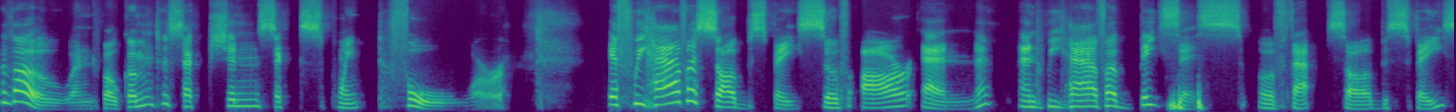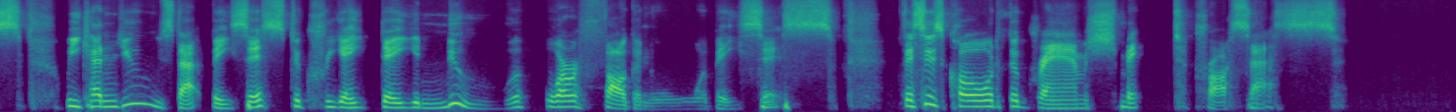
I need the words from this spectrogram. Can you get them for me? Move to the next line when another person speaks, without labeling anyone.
Hello and welcome to section 6.4. If we have a subspace of Rn and we have a basis of that subspace, we can use that basis to create a new orthogonal basis. This is called the Gram-Schmidt process.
